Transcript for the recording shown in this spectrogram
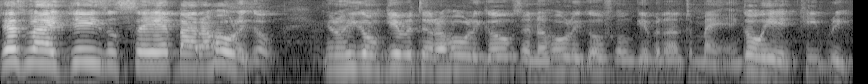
just like Jesus said by the Holy Ghost. You know, he going to give it to the Holy Ghost, and the Holy Ghost going to give it unto man. Go ahead, keep reading.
